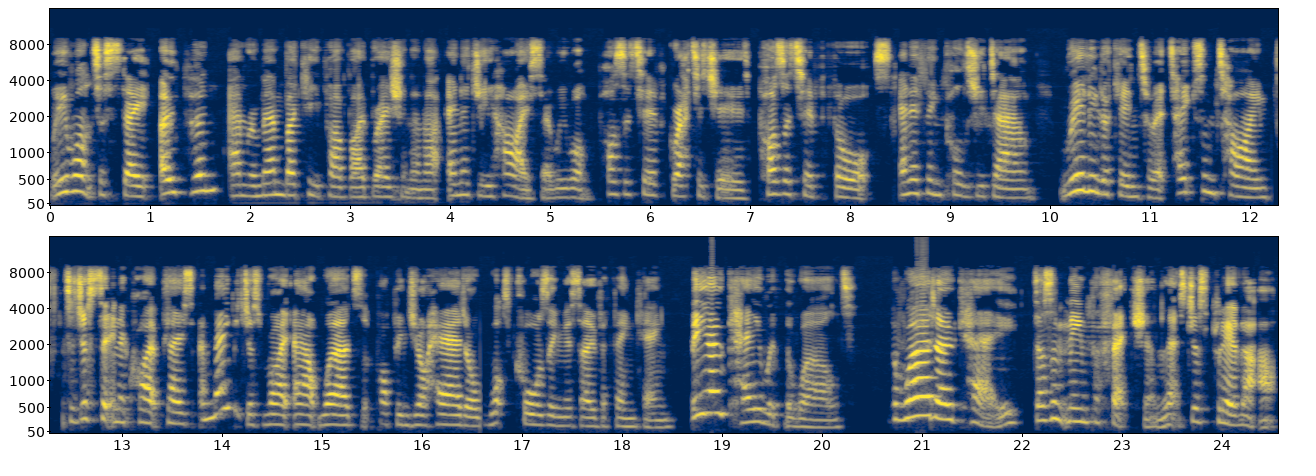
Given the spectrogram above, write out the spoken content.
We want to stay open and remember keep our vibration and our energy high. So we want positive gratitude, positive thoughts. Anything pulls you down, really look into it. Take some time to just sit in a quiet place and maybe just write out words that pop into your head or what's causing this overthinking. Be okay with the world. The word okay doesn't mean perfection. Let's just clear that up.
